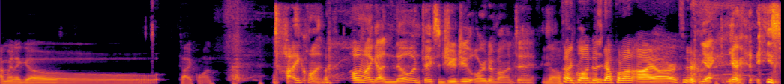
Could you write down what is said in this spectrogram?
I'm gonna go Tyquan. Tyquan. Oh my god, no one picks Juju or DeVante. No. Tyquan just got put on IR too. Yeah, yeah he's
